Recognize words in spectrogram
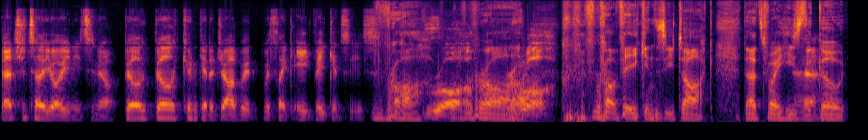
That should tell you all you need to know. Bill Bill couldn't get a job with, with like eight vacancies. Raw, Raw. raw, Raw. raw vacancy talk. That's why he's the goat.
